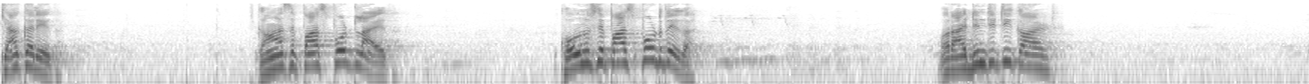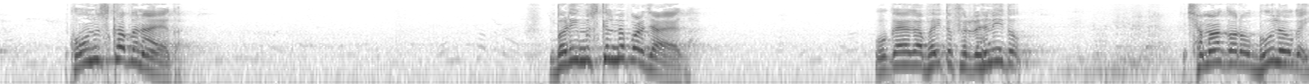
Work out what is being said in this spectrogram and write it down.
क्या करेगा? कहाँ से पासपोर्ट लाएगा? कौन उसे पासपोर्ट देगा? और आइडेंटिटी कार्ड? कौन उसका बनाएगा? बड़ी मुश्किल में पड़ जाएगा। वो कहेगा, भाई तो फिर रहने ही दो। क्षमा करो, भूल हो गई।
